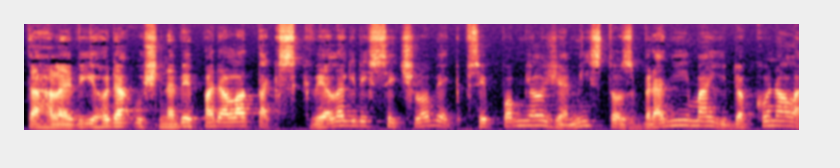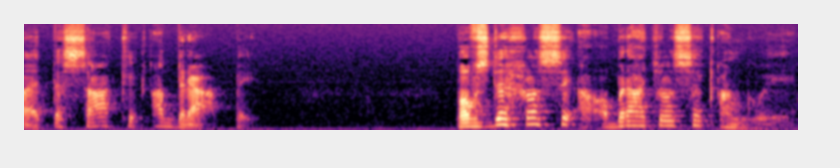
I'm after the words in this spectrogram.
Tahle výhoda už nevypadala tak skvěle, když si člověk připomněl, že místo zbraní mají dokonalé tesáky a drápy. Povzdechl si a obrátil se k Angui.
